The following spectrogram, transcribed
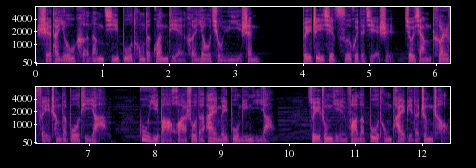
使它有可能集不同的观点和要求于一身。对这些词汇的解释，就像特尔斐城的波提亚故意把话说的暧昧不明一样，最终引发了不同派别的争吵。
